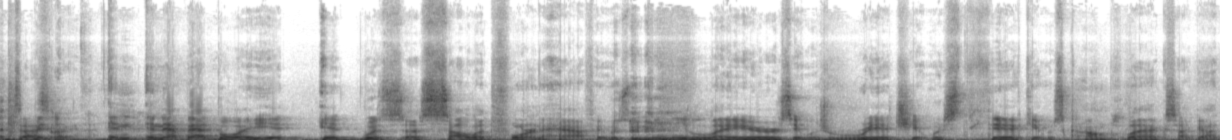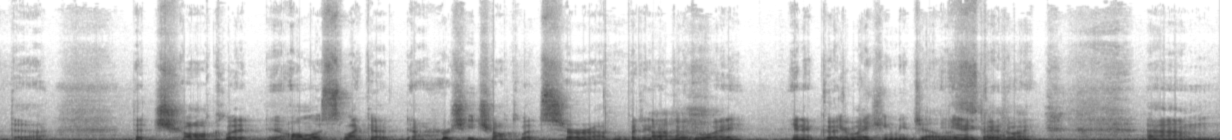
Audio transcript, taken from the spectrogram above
Exactly. And and that bad boy, it it was a solid four and a half. It was many layers. It was rich. It was thick. It was complex. I got the the chocolate, almost like a, a Hershey chocolate syrup, but in a good way. In a good way. You're way. making me jealous. in a Stop good it. way. Um,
